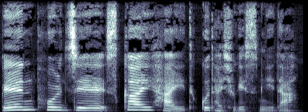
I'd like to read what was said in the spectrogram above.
벤 폴즈의 스카이 하이 듣고 다시 오겠습니다.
